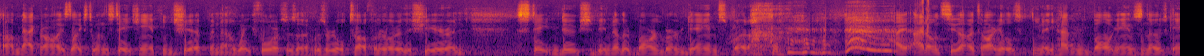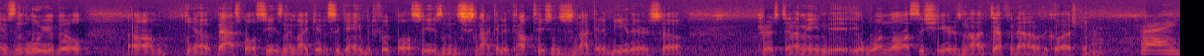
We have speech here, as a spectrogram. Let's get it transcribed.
uh, Mack always likes to win the state championship, and uh, Wake Forest was a was a real tough one earlier this year, and State and Duke should be another barn burn games, but I, I, don't see the Tar Heels, you know, you having ball games in those games. In Louisville, um, you know, basketball season they might give us a game, but football season it's just not going to. Competition is just not going to be there. So, Kristen, I mean, one loss this year is not definitely not out of the question. Right.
